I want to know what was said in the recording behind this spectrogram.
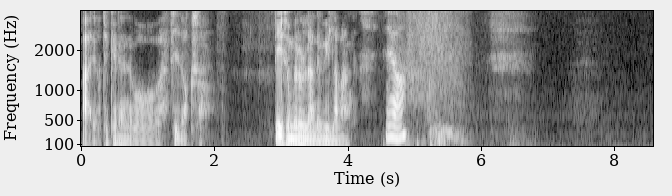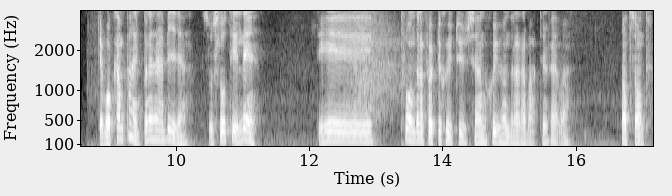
Ja, jag tycker den var fin också. Det är som en rullande villavagn. Ja. Det var kampanj på den här bilen, så slå till det. Det är 247 700 rabatt ungefär va? Något sånt.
